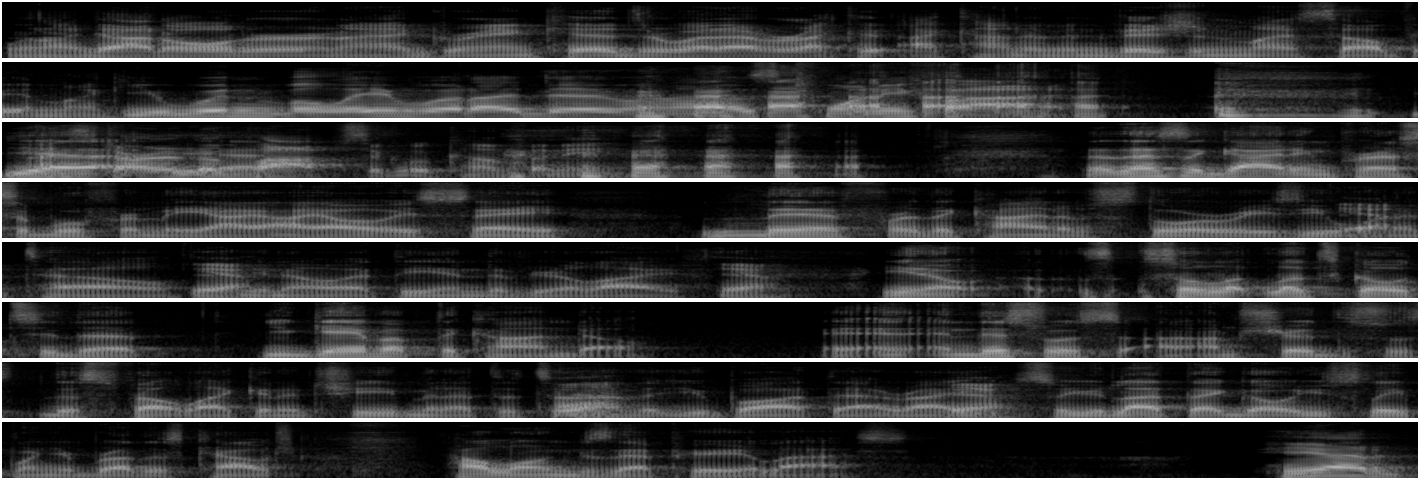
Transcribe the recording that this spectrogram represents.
when I got older and I had grandkids or whatever, I could I kind of envisioned myself being like, you wouldn't believe what I did when I was 25. yeah, I started yeah. a popsicle company. That's a guiding principle for me. I, I always say live for the kind of stories you yeah. want to tell, yeah. you know, at the end of your life. Yeah. You know, so let, us go to the, you gave up the condo. And, and, this was, I'm sure this was, this felt like an achievement at the time yeah. that you bought that, right? Yeah. So you let that go, you sleep on your brother's couch. How long does that period last? He had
